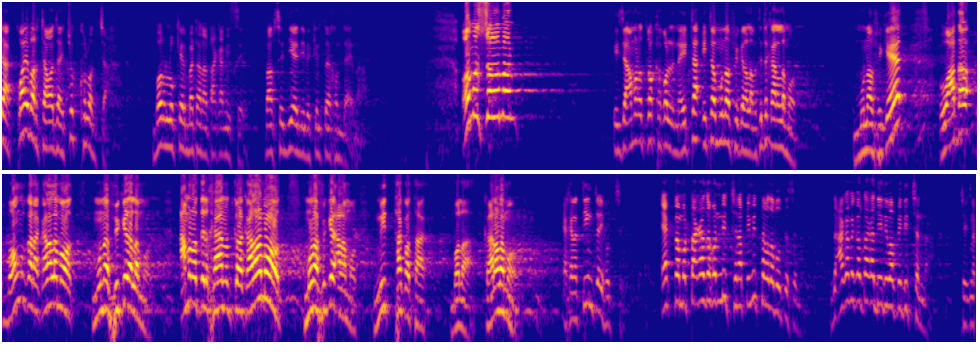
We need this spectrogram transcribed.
যা, কয়বার চাওয়া যায়, চক্ষু লজ্জা। বড় লোকের বেটারা টাকা নিছে ভাবছে দিয়ে দিবে, কিন্তু এখন দেয় না। ও মুসলমান, এই যে আমানত রক্ষা করলেন না, এটা এটা মুনাফিকের আলামত, এটা কার আলামত? মুনাফিকের ওয়াদা ভঙ্গ করা কার আলামত? মুনাফিকের আলামত। আমানতের খেয়ানত করা কার আলামত? মুনাফিকের আলামত। মিথ্যা কথা বলা কার আলামত? এখানে তিনটাই হচ্ছে। এক নম্বর, টাকা যখন নিচ্ছেন, আপনি মিথ্যা কথা বলতেছেন। যে আগামীকাল টাকা দিয়ে দিব, আপনি দিচ্ছেন না। ঠিক না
